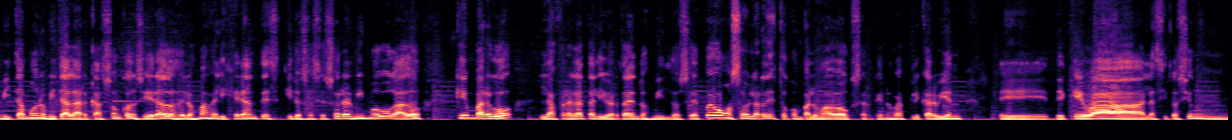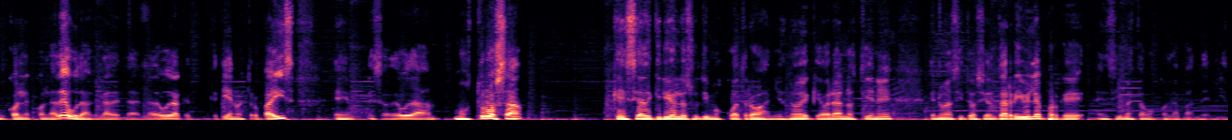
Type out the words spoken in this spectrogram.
mitad mono, mitad garca. Son considerados de los más beligerantes y los asesora el mismo abogado que embargó la fragata Libertad en 2012. Después vamos a hablar de esto con Paloma Boxer, que nos va a explicar bien eh, de qué va la situación con la, deuda, la, deuda que, tiene nuestro país, esa deuda monstruosa que se adquirió en los últimos cuatro años, ¿no? Y que ahora nos tiene en una situación terrible porque encima estamos con la pandemia.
